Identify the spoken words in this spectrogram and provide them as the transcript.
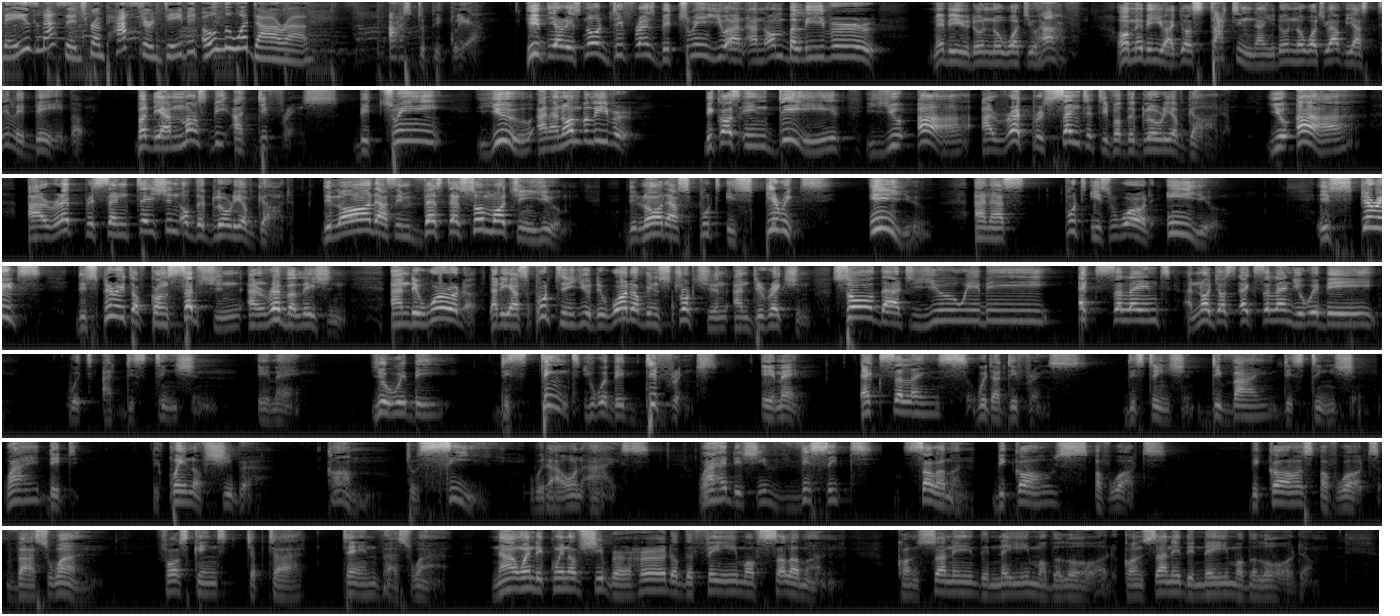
message from Pastor David Oluwadara. has to be clear. If there is no difference between you and an unbeliever, maybe you don't know what you have. Or maybe you are just starting and you don't know what you have. You are still a babe. But there must be a difference between you and an unbeliever. Because indeed, you are a representative of the glory of God. You are a representation of the glory of God. The Lord has invested so much in you. The Lord has put His Spirit in you and has put His Word in you. His Spirit, the Spirit of conception and revelation, and the Word that He has put in you, the Word of instruction and direction, so that you will be excellent, and not just excellent, you will be with a distinction. Amen. You will be distinct, you will be different. Amen. Excellence with a difference, distinction, divine distinction. Why did the Queen of Sheba come to see with her own eyes? Why did she visit Solomon? Because of what? Because of what? Verse 1. 1 Kings chapter 10, verse 1. Now, when the queen of Sheba heard of the fame of Solomon concerning the name of the Lord, concerning the name of the Lord,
